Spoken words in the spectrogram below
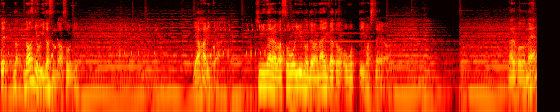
え、な、何を言い出すんだ、麻生木。やはりか。君ならばそういうのではないかと思っていましたよ。なるほどね。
